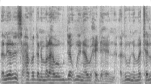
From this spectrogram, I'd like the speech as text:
Dhallinyaradii saxaafaddana malaha waa ugu da-weynaha waxay dhaheen adiguna matal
